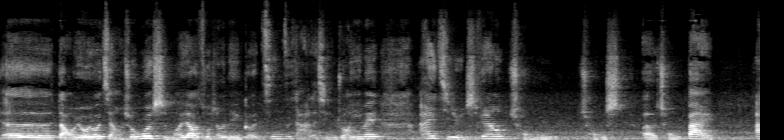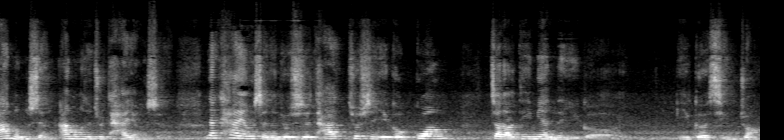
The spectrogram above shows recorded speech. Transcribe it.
呃，导游有讲说为什么要做成那个金字塔的形状，因为埃及人是非常崇崇呃崇拜阿蒙神，阿蒙神就是太阳神。那太阳神呢，就是它就是一个光照到地面的一个一个形状，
